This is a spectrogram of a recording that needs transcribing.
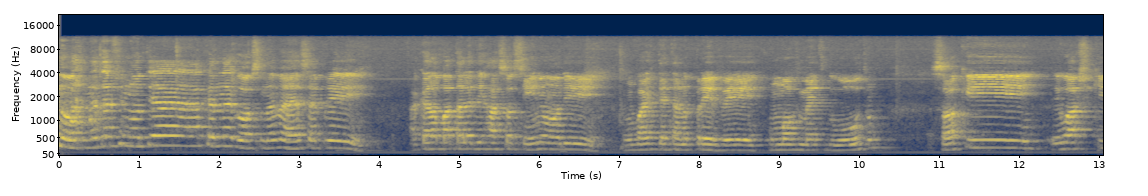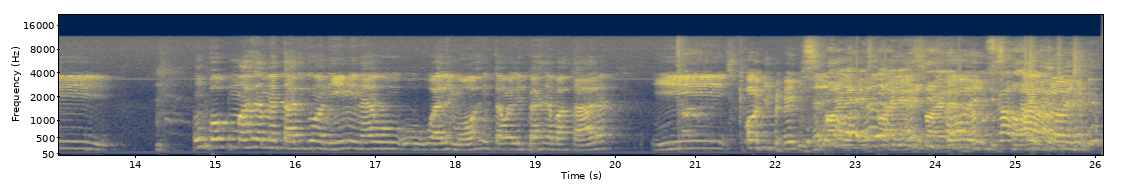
Note, né? Death Note é aquele negócio, né? É sempre aquela batalha de raciocínio onde um vai tentando prever um movimento do outro. Só que eu acho que um pouco mais da metade do anime, né, o, o, o L morre, então ele perde a batalha. E. Pode mesmo. Spoiler, spoiler, spoiler, spoiler.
